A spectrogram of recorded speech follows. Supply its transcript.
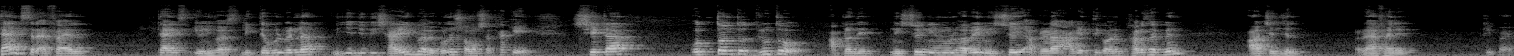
থ্যাঙ্কস রাফায়েল থ্যাঙ্কস ইউনিভার্স লিখতে ভুলবেন না। নিজের যদি শারীরিকভাবে কোনো সমস্যা থাকে, সেটা অত্যন্ত দ্রুত আপনাদের নিশ্চয়ই নির্মূল হবে। নিশ্চয়ই আপনারা আগের থেকে অনেক ভালো থাকবেন। আর্চ এঞ্জেল রাফায়েলের কৃপায়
